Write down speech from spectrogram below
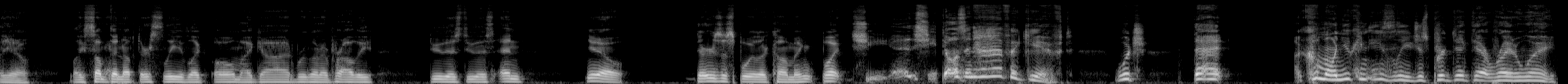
you know, like something up their sleeve like, "Oh my god, we're going to probably do this, do this. And, you know, there's a spoiler coming, but she eh, she doesn't have a gift. Which that uh, come on, you can easily just predict that right away.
